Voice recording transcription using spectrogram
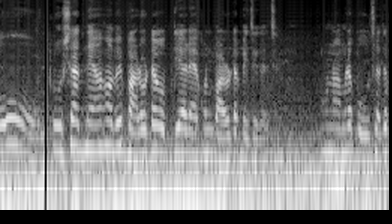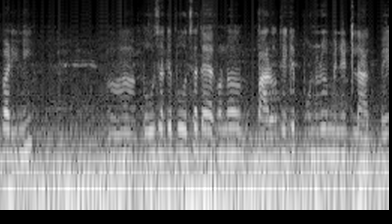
ও প্রসাদ নেওয়া হবে বারোটা অবধি আর এখন বারোটা বেজে গেছে। এখন আমরা পৌঁছাতে পারিনি। পৌঁছাতে পৌঁছাতে এখনও বারো থেকে পনেরো মিনিট লাগবে।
